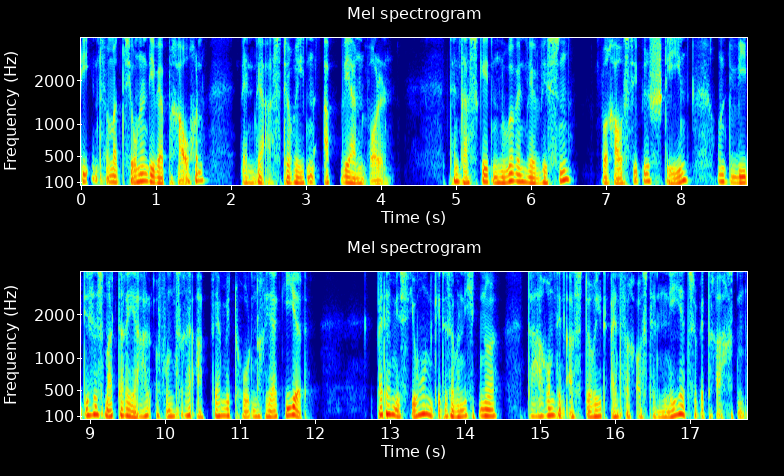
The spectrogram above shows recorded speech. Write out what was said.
die Informationen, die wir brauchen, wenn wir Asteroiden abwehren wollen. Denn das geht nur, wenn wir wissen, woraus sie bestehen und wie dieses Material auf unsere Abwehrmethoden reagiert. Bei der Mission geht es aber nicht nur darum, den Asteroid einfach aus der Nähe zu betrachten.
